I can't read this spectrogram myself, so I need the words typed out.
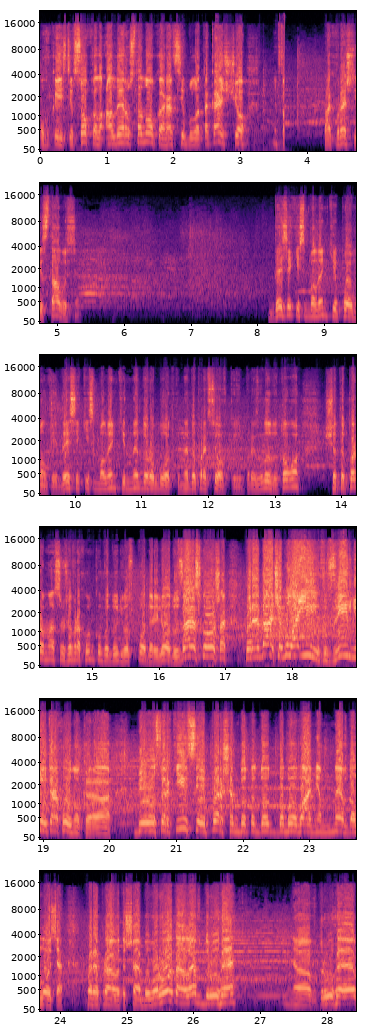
у хокеїстів Сокола, але розстановка гравців була така, що так врешті сталося. Десь якісь маленькі помилки, десь якісь маленькі недороботки, недопрацьовки. І призвели до того, що тепер у нас вже в рахунку ведуть господарі льоду. Зараз хороша передача була і зрівнюють рахунок е, білоцерківці. Першим до, до, добиванням не вдалося переправити шайбу ворота, але вдруге, е, вдруге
